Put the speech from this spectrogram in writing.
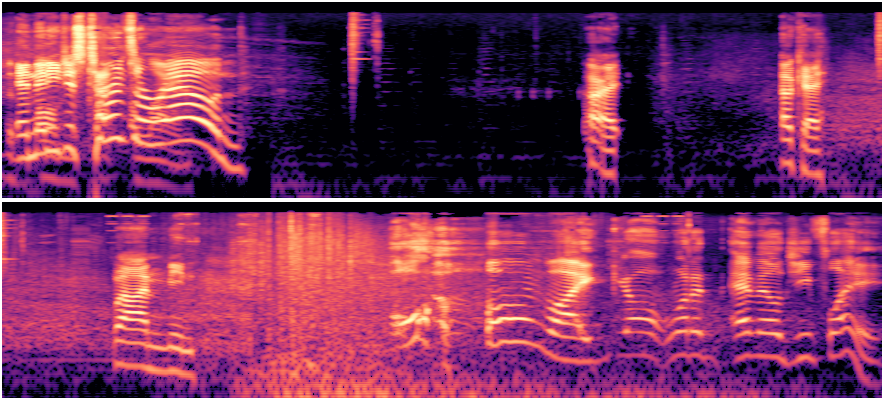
the and then he just turns around. All right. Okay. Well, I mean, Oh, oh my god! What an MLG play.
